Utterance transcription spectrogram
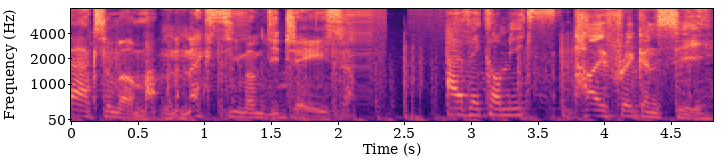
Maximum, maximum DJs. Avec en mix. High Frequency.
